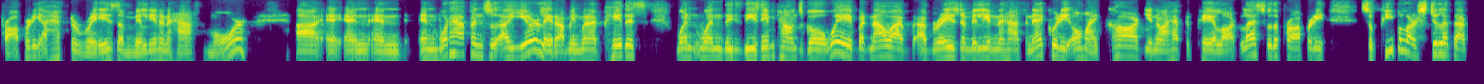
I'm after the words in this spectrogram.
property, I have to raise a million and a half more. Uh, and and and what happens a year later? I mean, when I pay this, when when these, these impounds go away, but now I've I've raised a million and a half in equity. Oh my God, you know, I have to pay a lot less for the property. So people are still at that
